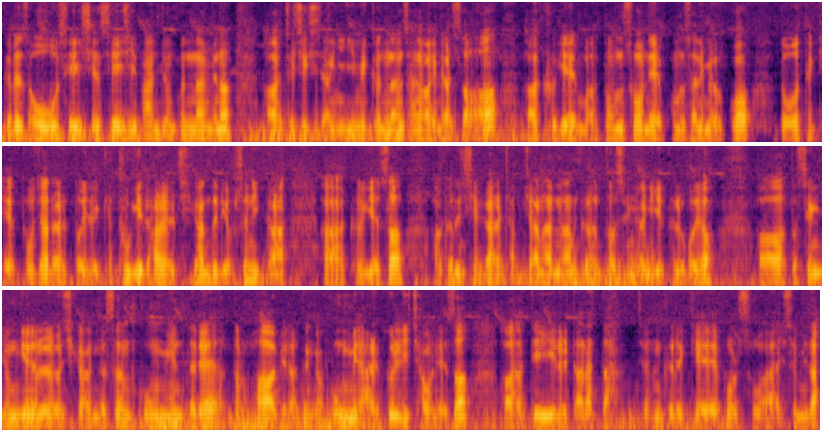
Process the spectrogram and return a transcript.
그래서 오후 3시에 3시 반쯤 끝나면은 어, 주식시장이 이미 끝난 상황이라서 어, 크게 뭐 돈 손해 보는 사람이 없고 또 어떻게 투자를 또 이렇게 투기를 할 시간들이 없으니까 아, 거기에서 아, 그런 시간을 잡지 않았나 하는 그런 또 생각이 들고요. 어, 또 생중계를 의식한 것은 국민들의 어떤 화합이라든가 국민 알 권리 차원에서 어, 대의를 따랐다. 저는 그렇게 볼 수가 있습니다.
